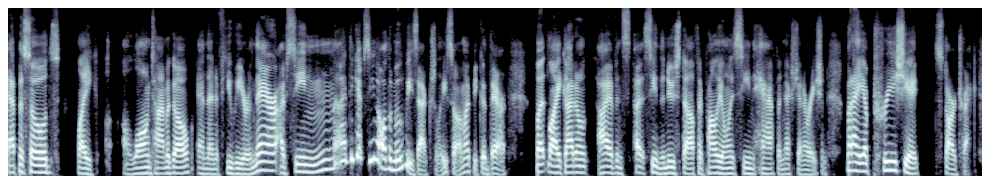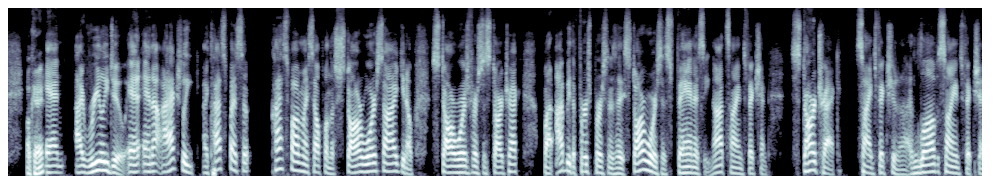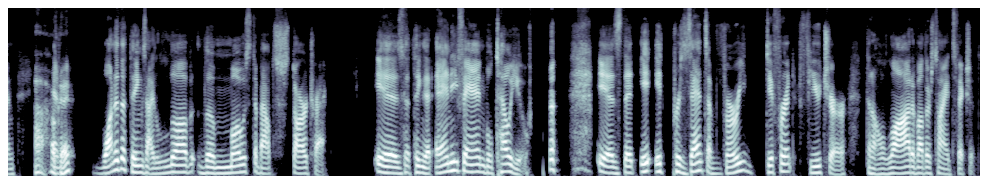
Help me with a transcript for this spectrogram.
episodes like a- long time ago, and then a few here and there. I've seen. Mm, I think I've seen all the movies actually, so I might be good there. But like I don't. I haven't seen the new stuff. I've probably only seen half of Next Generation. But I appreciate Star Trek Okay. and I really do. And, and I actually I classify myself classify myself on the Star Wars side, you know, Star Wars versus Star Trek. But I'd be the first person to say Star Wars is fantasy, not science fiction. Star Trek, science fiction. And I love science fiction. Ah, okay. One of the things I love the most about Star Trek is the thing that any fan will tell you is that it, it presents a very different future than a lot of other science fictions.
